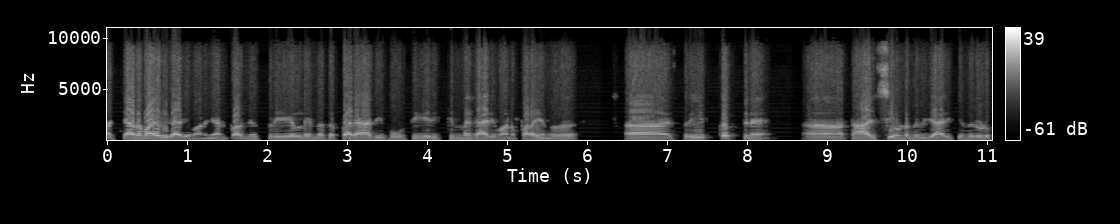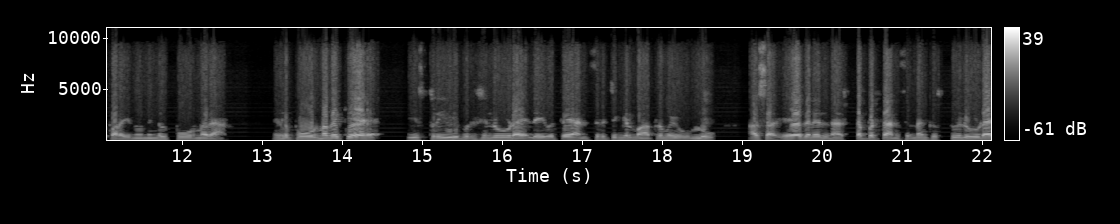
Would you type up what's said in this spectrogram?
അജ്ഞാതമായ ഒരു കാര്യമാണ്. ഞാൻ പറഞ്ഞു സ്ത്രീകളുടെ ഇന്നത്തെ പരാതി പൂർത്തീകരിക്കുന്ന കാര്യമാണ് പറയുന്നത്. സ്ത്രീത്വത്തിന് താഴ്ചയുണ്ടെന്ന് വിചാരിക്കുന്നവരോട് പറയുന്നു നിങ്ങൾ പൂർണരാണ്. നിങ്ങൾ പൂർണതയ്ക്ക് ഈ സ്ത്രീ പുരുഷനിലൂടെ ദൈവത്തെ അനുസരിച്ചെങ്കിൽ മാത്രമേ ഉള്ളൂ. ആ സവേദനയിൽ നഷ്ടപ്പെട്ട അനുസരണം ക്രിസ്തുവിലൂടെ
